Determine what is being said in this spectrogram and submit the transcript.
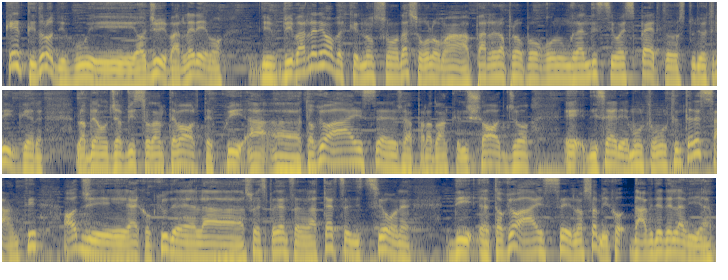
che è il titolo di cui oggi vi parleremo. Vi parleremo perché non sono da solo, ma parlerò proprio con un grandissimo esperto dello studio Trigger. Lo abbiamo già visto tante volte qui a uh, Tokyo Ice, ci ha parlato anche di shoujo e di serie molto molto interessanti. Oggi ecco, chiude la sua esperienza nella terza edizione di uh, Tokyo Ice il nostro amico Davide Della Via.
